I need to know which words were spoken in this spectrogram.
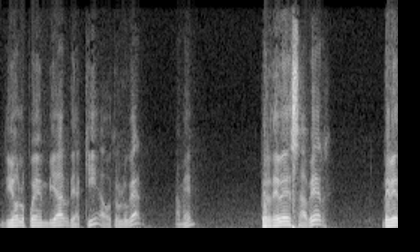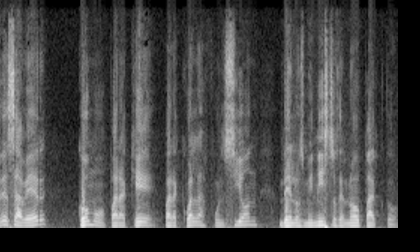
Dios lo puede enviar de aquí a otro lugar. Amén. Pero debe de saber, debe de saber ¿Cómo? ¿Para qué? ¿Para cuál la función de los ministros del nuevo pacto?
